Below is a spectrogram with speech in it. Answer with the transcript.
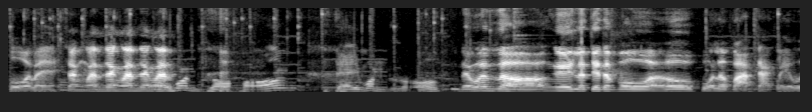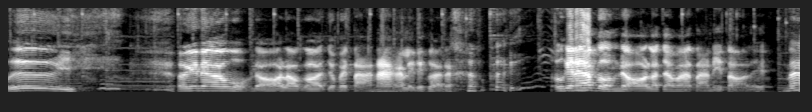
โปรอะไรช่างมันช่างมันช่างมันไดมอนด์สองไดมอนด์สองเดมอนสองเอ้ยเราเจอแต่โปรอะโอ้โปรเราปาดจากเลยเว้ยโอเคนะครับผมเดี๋ยวเราก็จะไปตาหน้ากันเลยดีกว่านะครับโอเคนะครับผมเดี๋ยวเราจะมาตานี้ต่อเลยน่า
